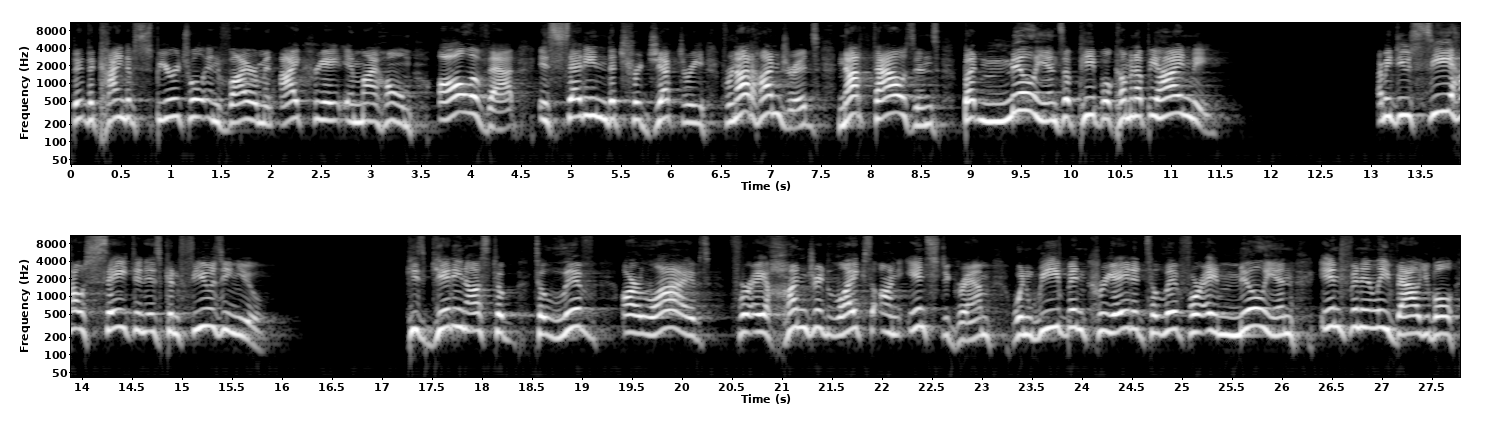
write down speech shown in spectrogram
the, the kind of spiritual environment I create in my home, all of that is setting the trajectory for not hundreds, not thousands, but millions of people coming up behind me. I mean, do you see how Satan is confusing you? He's getting us to, to live our lives for a hundred likes on Instagram when we've been created to live for a million infinitely valuable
